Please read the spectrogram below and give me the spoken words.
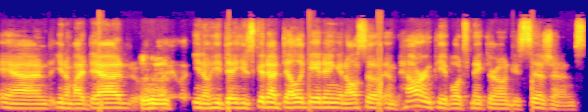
And you know, my dad, mm-hmm. you know, he did, he's good at delegating and also empowering people to make their own decisions.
